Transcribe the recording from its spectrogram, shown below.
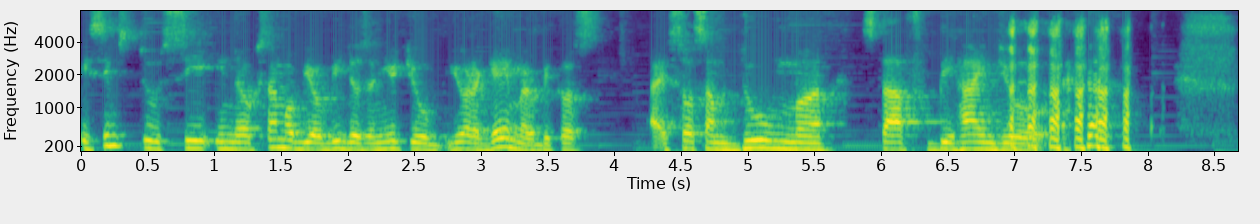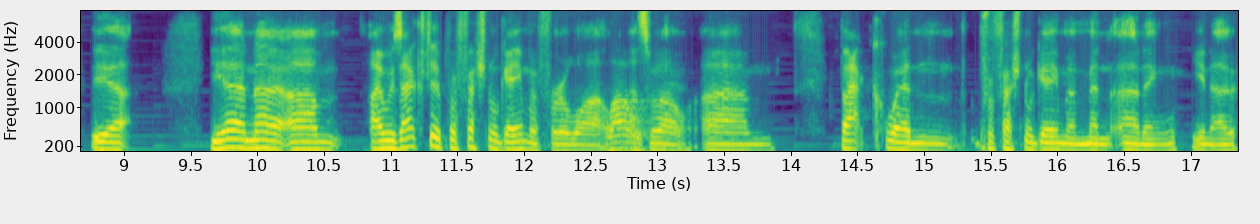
it seems to see in some of your videos on YouTube, you're a gamer because I saw some Doom uh, stuff behind you. yeah. Yeah, no, um, I was actually a professional gamer for a while wow. as well. Um, back when professional gamer meant earning, you know,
